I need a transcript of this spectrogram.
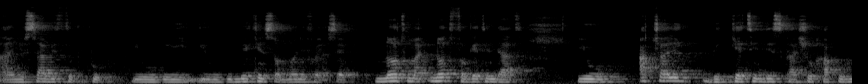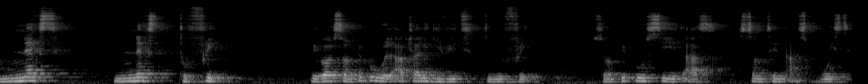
and you serve it to people. You will be you will be making some money for yourself. Not not forgetting that you actually be getting this cashew apple next next to free. Because some people will actually give it to you free. Some people see it as something as waste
